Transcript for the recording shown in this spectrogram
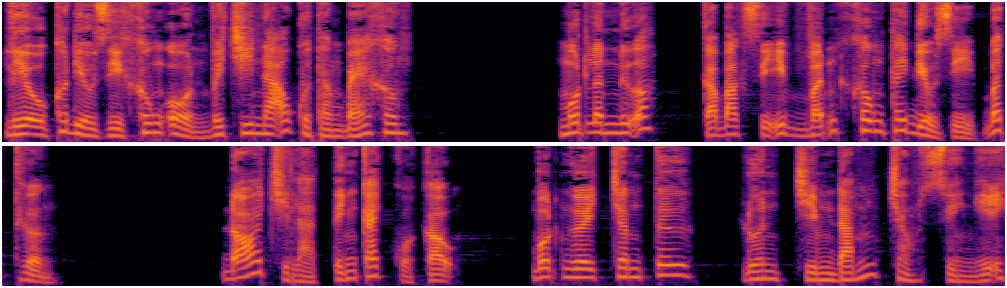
Liệu có điều gì không ổn với trí não của thằng bé không? Một lần nữa, các bác sĩ vẫn không thấy điều gì bất thường. Đó chỉ là tính cách của cậu, một người trầm tư, luôn chìm đắm trong suy nghĩ.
